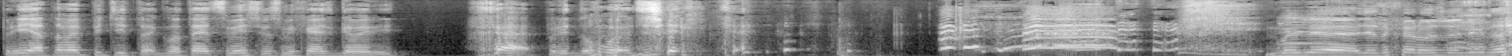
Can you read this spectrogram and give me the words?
Приятного аппетита, глотает смесь и усмехаясь говорит. Ха, придумают же. Блядь, это хороший анекдот.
